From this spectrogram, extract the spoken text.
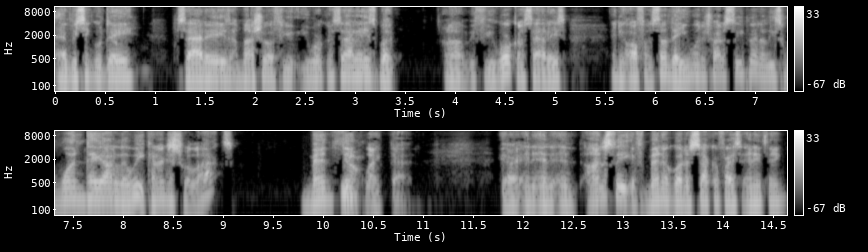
Every single day, Saturdays. I'm not sure if you, you work on Saturdays, but um, if you work on Saturdays and you're off on Sunday, you want to try to sleep in at least one day out of the week. Can I just relax? Men think like that. Yeah, and, and and honestly, if men are going to sacrifice anything,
